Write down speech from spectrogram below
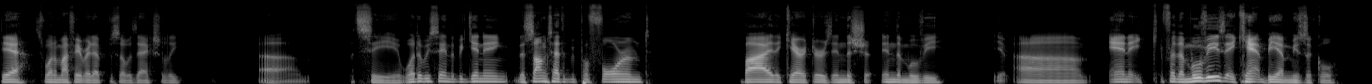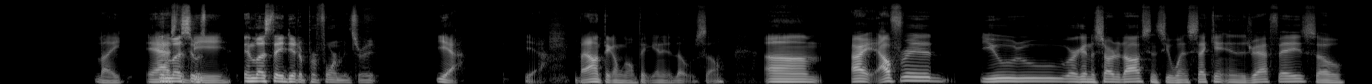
Yeah, it's one of my favorite episodes actually. Um, let's see, what did we say in the beginning? The songs had to be performed by the characters in the sh- in the movie. Yep. Um, and it, for the movies, it can't be a musical. Like it has Unless to it was- Unless they did a performance, right? yeah, yeah. But I don't think I'm gonna pick any of those. So, um, all right, Alfred, you are gonna start it off since you went second in the draft phase. So,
